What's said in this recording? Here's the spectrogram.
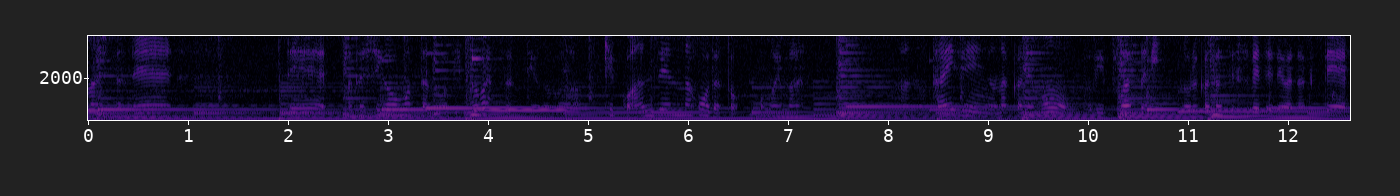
ましたね。で私が思ったのはビッグバスっていうのは結構安全な方だと思います。あのタイ人の中でもビッグバスに乗る方って全てではなくて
